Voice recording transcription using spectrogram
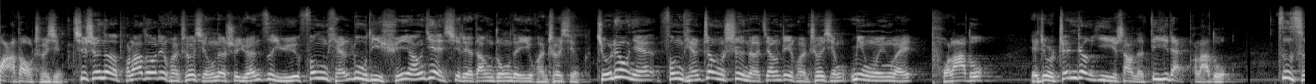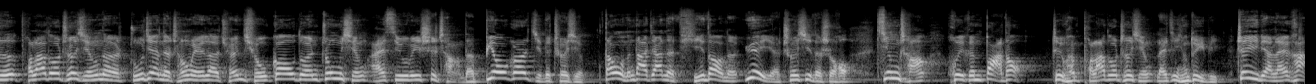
霸道车型。其实呢，普拉多这款车型呢，是源自于丰田陆地巡洋舰系列当中的一款车型。九六年，丰田正式呢将这款车型命名为普拉多。也就是真正意义上的第一代普拉多。自此，普拉多车型呢，逐渐的成为了全球高端中型 SUV 市场的标杆级的车型。当我们大家呢提到呢越野车系的时候，经常会跟霸道这款普拉多车型来进行对比。这一点来看，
